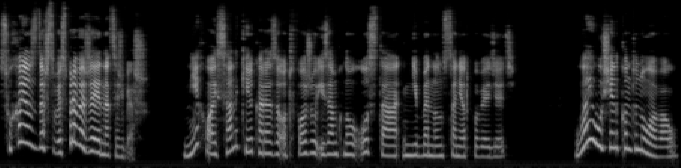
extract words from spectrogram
Słuchając zdasz sobie sprawę, że jednak coś wiesz. Niech Huai-san kilka razy otworzył i zamknął usta, nie będąc w stanie odpowiedzieć. Wei Wuxian kontynuował.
